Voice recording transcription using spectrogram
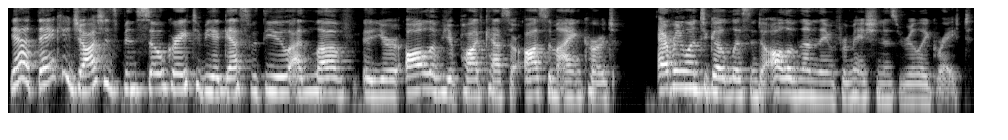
Yeah, thank you, Josh. It's been so great to be a guest with you. I love uh, your all of your podcasts are awesome. I encourage everyone to go listen to all of them. The information is really great.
